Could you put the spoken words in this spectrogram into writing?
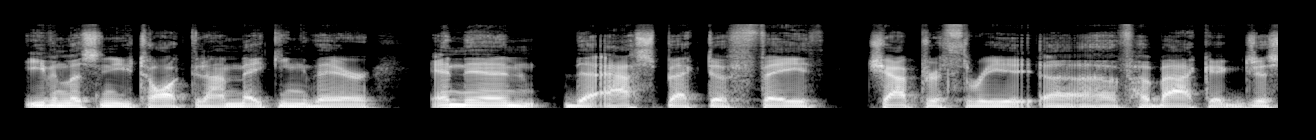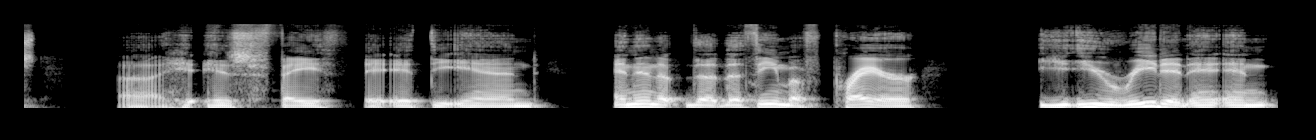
Even listening to you talk that I'm making there, and then the aspect of faith, chapter three uh, of Habakkuk, just uh, his faith at the end, and then the the theme of prayer. You, you read it, and, and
